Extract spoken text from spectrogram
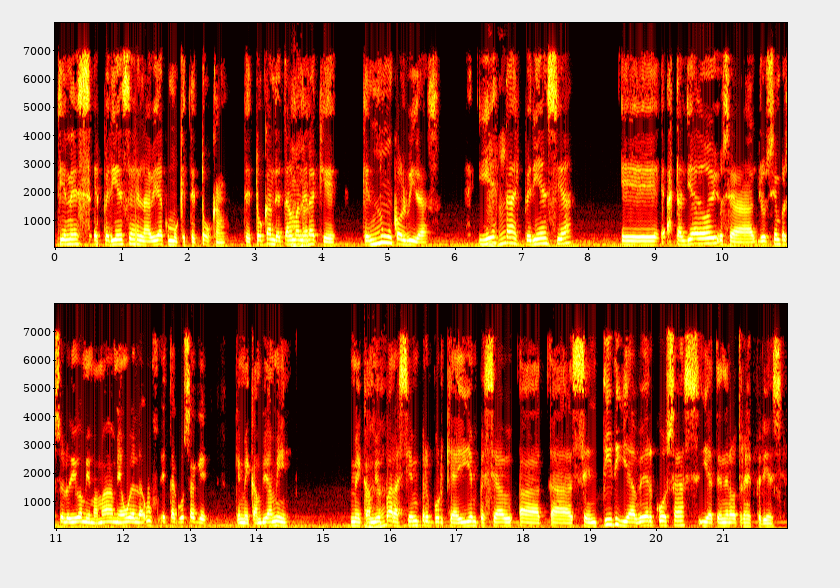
tienes experiencias en la vida como que te tocan, te tocan de tal manera que, que nunca olvidas. Y esta experiencia, eh, hasta el día de hoy, o sea, yo siempre se lo digo a mi mamá, a mi abuela, uff, esta cosa que, que me cambió a mí, me cambió para siempre porque ahí empecé a, a, sentir y a ver cosas y a tener otras experiencias.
